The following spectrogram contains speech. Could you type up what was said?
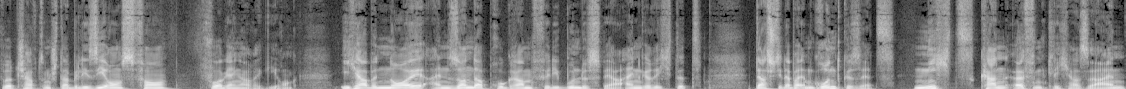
Wirtschafts- und Stabilisierungsfonds, Vorgängerregierung. Ich habe neu ein Sonderprogramm für die Bundeswehr eingerichtet. Das steht aber im Grundgesetz. Nichts kann öffentlicher sein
